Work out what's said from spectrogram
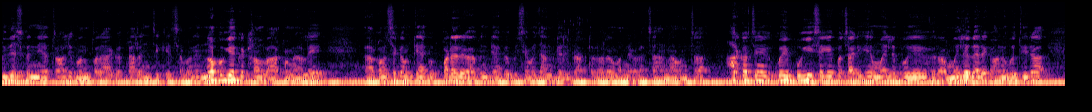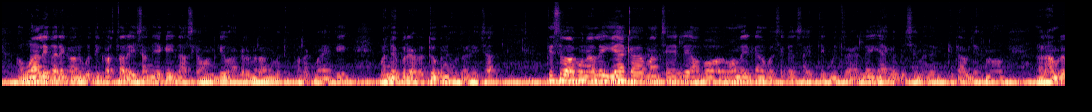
विदेशको नियात्रा अलिक मन पराएको कारण चाहिँ के छ भने नपुगेको ठाउँ भएको हुनाले कमसेकम त्यहाँको पढेर भए पनि त्यहाँको विषयमा जानकारी प्राप्त गरौँ भन्ने एउटा चाहना हुन्छ। अर्को चाहिँ कोही पुगिसके पछाडि ए मैले पुगेँ र मैले गरेको अनुभूति र उहाँले गरेको अनुभूति कस्ता रहेछन्? एकै नाचका हुन् कि? उहाँको मेरो अनुभूति फरक भयो कि? भन्ने कुरा एउटा त्यो पनि हुँदो रहेछ। त्यसो भएको हुनाले यहाँका मान्छेहरूले अब अमेरिकामा बसेका साहित्यिक मित्रहरूले यहाँको विषयमा किताब लेख्नु राम्रो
